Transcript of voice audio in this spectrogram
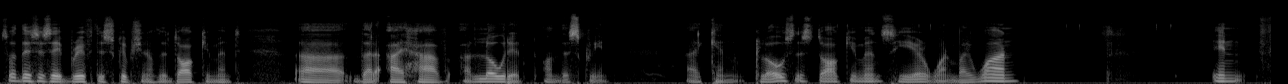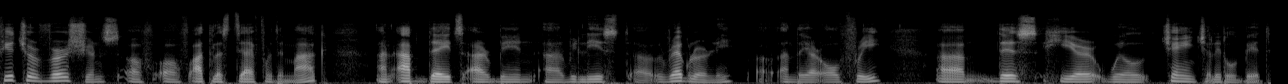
So this is a brief description of the document uh, that I have uh, loaded on the screen. I can close these documents here one by one. In future versions of, of ATLAS.ti for the Mac, and updates are being uh, released uh, regularly, uh, and they are all free. Um, this here will change a little bit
